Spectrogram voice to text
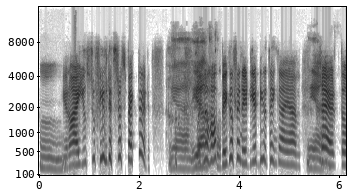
Hmm. you know i used to feel disrespected yeah yeah मतलब of how course. big of an idiot do you think I am? yeah खैर तो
